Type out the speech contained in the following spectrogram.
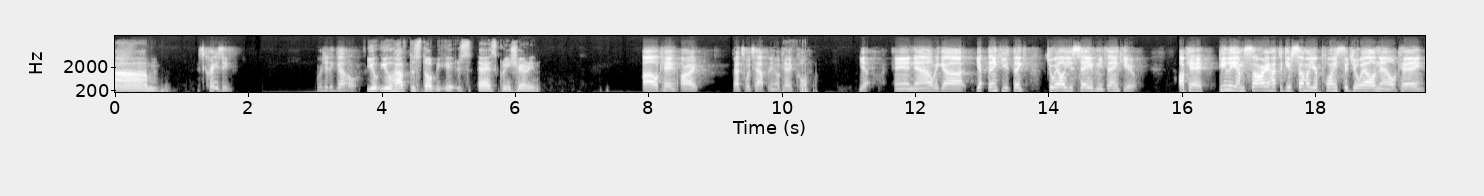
um, it's crazy. Where did it go? You, you have to stop uh, screen sharing. Oh, okay. All right. That's what's happening. Okay, cool. And now we got, yep, thank you. Thank you. Joel, you saved me. Thank you. Okay, Pili, I'm sorry. I have to give some of your points to Joel now, okay?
